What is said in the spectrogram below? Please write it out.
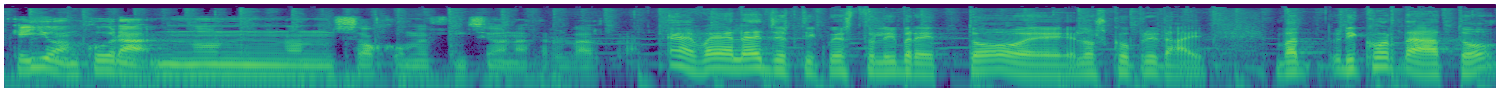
che io ancora non, non, so come funziona, tra l'altro. Eh, vai a leggerti questo libretto e lo scoprirai. Va ricordato,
